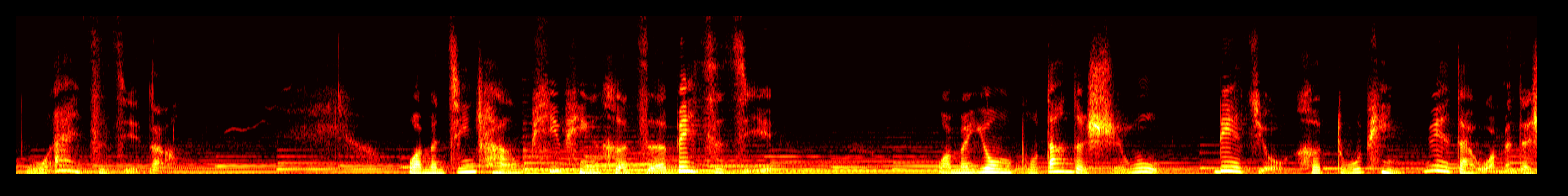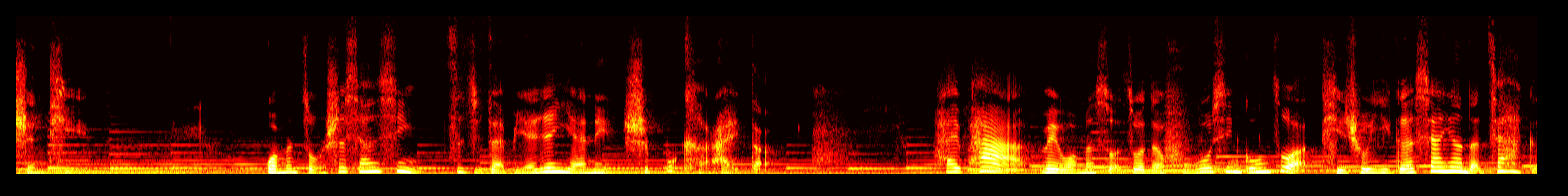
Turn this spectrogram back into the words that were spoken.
不爱自己的。我们经常批评和责备自己。我们用不当的食物、烈酒和毒品虐待我们的身体。我们总是相信自己在别人眼里是不可爱的。害怕为我们所做的服务性工作提出一个像样的价格，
